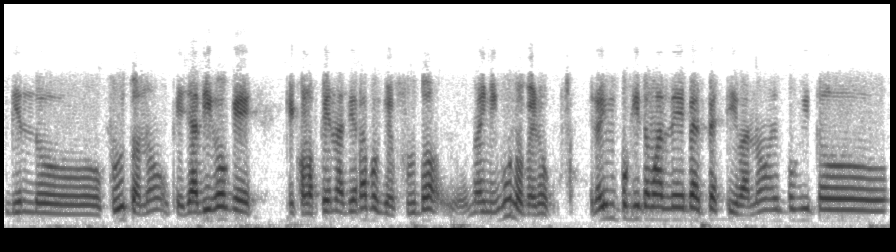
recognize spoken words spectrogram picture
viendo frutos, ¿no? Aunque ya digo que, que con los pies en la tierra porque el fruto no hay ninguno, pero, pero hay un poquito más de perspectiva, ¿no? Hay un poquito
